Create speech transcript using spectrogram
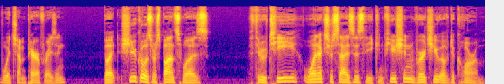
Which I'm paraphrasing. But Shuko's response was Through tea, one exercises the Confucian virtue of decorum.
